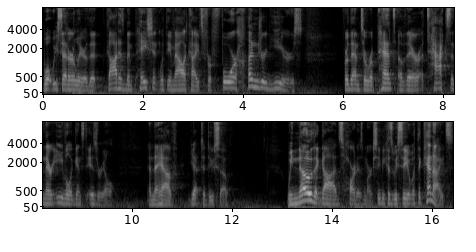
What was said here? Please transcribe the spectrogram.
what we said earlier that God has been patient with the Amalekites for 400 years for them to repent of their attacks and their evil against Israel, and they have yet to do so. We know that God's heart is mercy because we see it with the Kenites,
